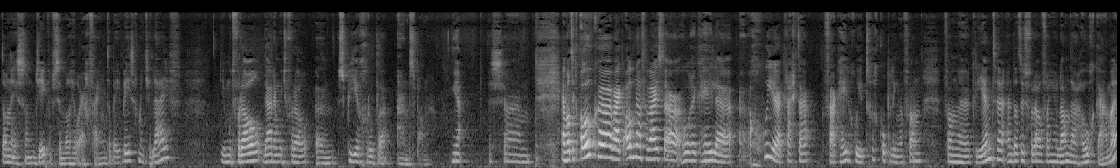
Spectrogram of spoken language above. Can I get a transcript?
Dan is zo'n Jacobson wel heel erg fijn, want dan ben je bezig met je lijf. Je moet vooral, daarin moet je vooral ehm, spiergroepen aanspannen. Ja. Dus, ehm, en wat ik ook, eh, waar ik ook naar verwijs, daar hoor ik hele eh, goede, krijg ik daar vaak hele goede terugkoppelingen van, van eh, cliënten. En dat is vooral van Jolanda Hoogkamer.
